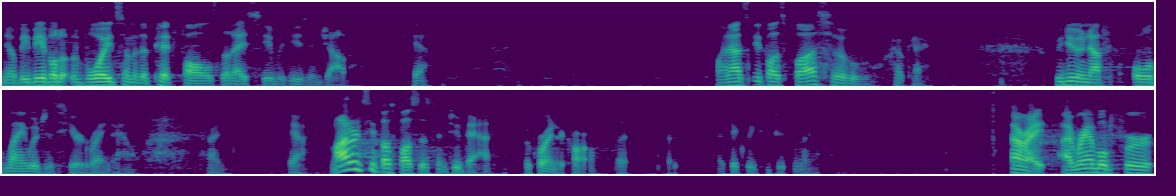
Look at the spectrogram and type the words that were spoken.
you know, be able to avoid some of the pitfalls that I see with using Java. Yeah. Why not C++? Oh, okay. We do enough old languages here right now. Right. Yeah. Modern C++ isn't too bad, according to Carl, but, but I think we could do something else. All right, I've rambled for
